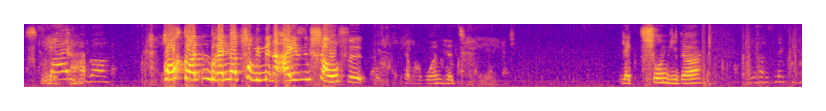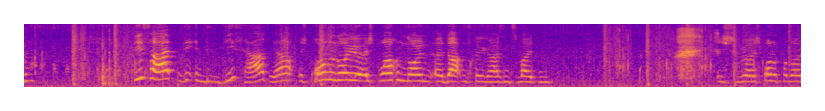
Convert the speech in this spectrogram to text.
Zwei sogar. Oh Gott, ein brennender Zombie mit einer Eisenschaufel. Ich hab mal One-Hit. Leckt schon wieder. Ja, das leckt ganz. Dies hat, die, dies hat, ja. Ich brauche eine neue, ich brauche einen neuen äh, Datenträger als einen zweiten. Ich schwöre, ich brauche von neu.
